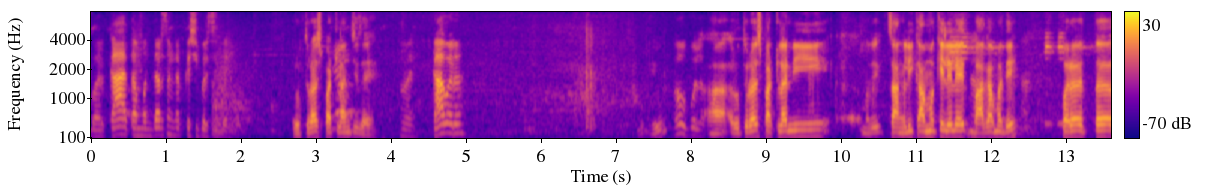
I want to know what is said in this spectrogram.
बर काय आता मतदारसंघात कशी परिस्थिती आहे? ऋतुराज पाटलांचीच आहे. होय. का बरं? हो बोला. हा ऋतुराज पाटलांनी अं, म्हणजे चांगली कामं केलेली आहेत भागामध्ये. परत अं,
